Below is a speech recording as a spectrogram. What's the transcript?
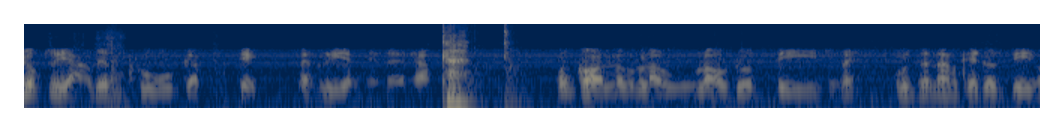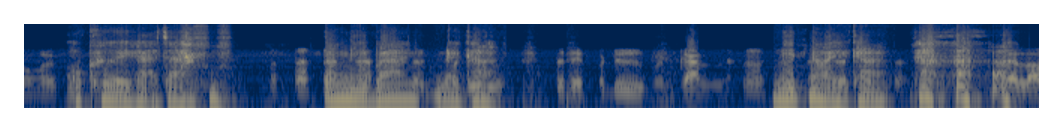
ยกตัวอย่างเรื่องครูกับเด็กนักเรียนเนี่ยนะครับค่ะ เมื่อก่อนเราเราเราโดนตีใช่ไหม คุณสนันท์เคยโดนตีบ้างไหมโอเคยค่ะอาจารย์ ต้องมีบ้างนะคะเสด็จประดื้อเหมือนกัน นิดหน่อยค่ะ แต่เรา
